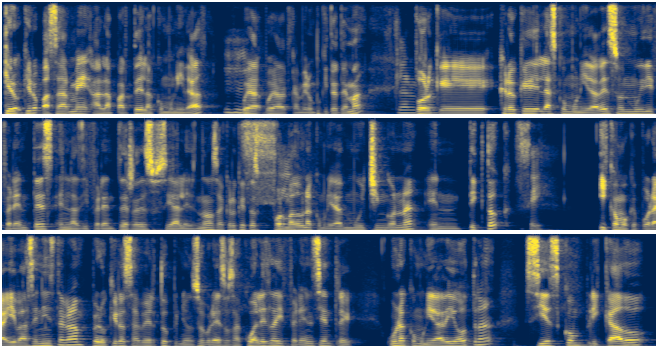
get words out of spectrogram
quiero, quiero pasarme a la parte de la comunidad, voy, a, cambiar un poquito de tema, porque creo que las comunidades son muy diferentes en las diferentes redes sociales, ¿no? O sea, creo que tú has formado una comunidad muy chingona en TikTok. Sí. Y como que por ahí vas en Instagram, pero quiero saber tu opinión sobre eso. O sea, ¿cuál es la diferencia entre una comunidad y otra? Si es complicado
